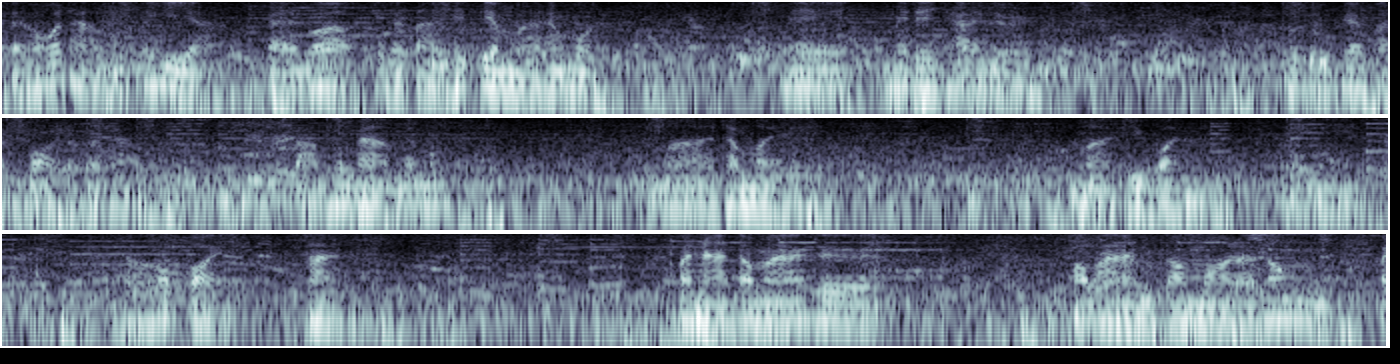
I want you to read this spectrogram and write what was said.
แต่เขาก็ถามไม่กี่อย่างกลายเป็นว่าเอกสารที่เตรียมมาทั้งหมด ไม่ไม่ได้ใช้เลยเขาดูแค่พาสปอร์ตแล้วก็ถามสามคำถามได้มั้งมาทำไม มากี่วันอะไรอย่างนี้ แล้วเขาปล่อยผ่าน ปัญหาต่อมาก็คือพอผ่านตอมอแล้วต้องไป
